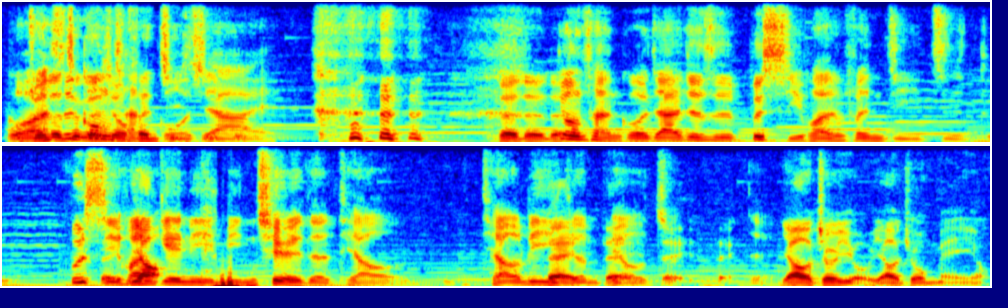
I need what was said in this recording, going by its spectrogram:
我觉得这个就分级制度。哎，对对对，共产国家就是不喜欢分级制度，不喜欢给你明确的条条例跟标准。对对对，要就有，要就没有，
